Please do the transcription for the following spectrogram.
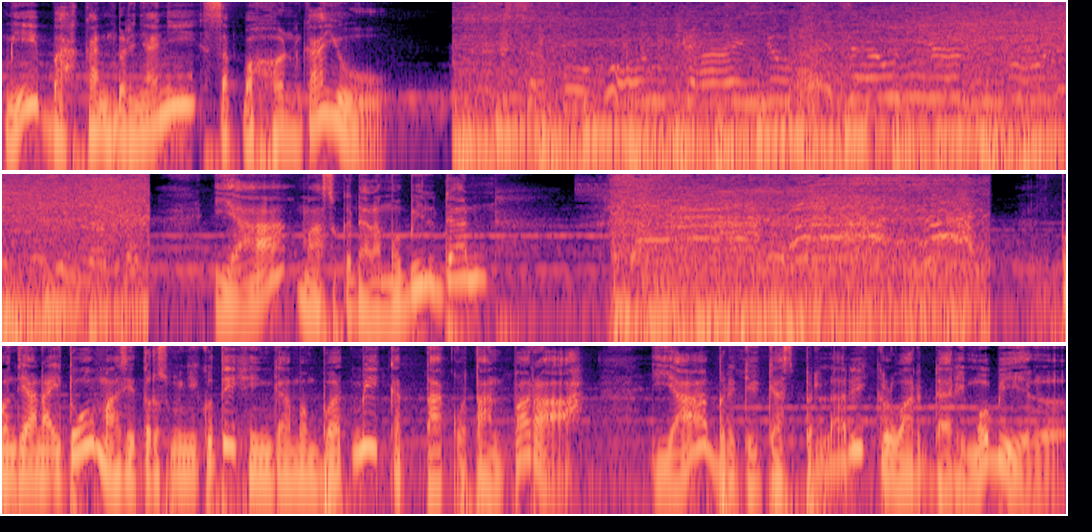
Mi bahkan bernyanyi sepohon kayu. Ia masuk ke dalam mobil dan Pontianak itu masih terus mengikuti hingga membuat Mi ketakutan parah. Ia bergegas berlari keluar dari mobil.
